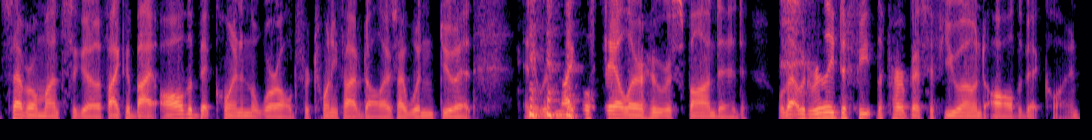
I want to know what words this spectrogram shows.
several months ago if I could buy all the Bitcoin in the world for $25, I wouldn't do it. And it was Michael Saylor who responded, well, that would really defeat the purpose if you owned all the Bitcoin,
